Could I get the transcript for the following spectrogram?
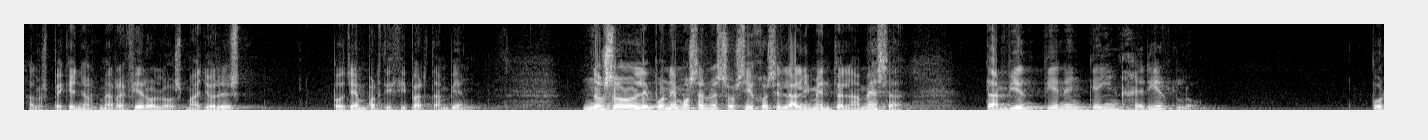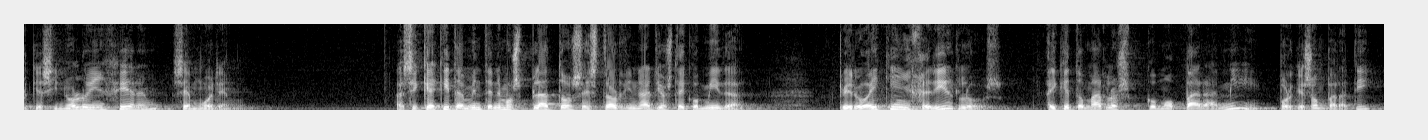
a los pequeños me refiero, los mayores podrían participar también. No solo le ponemos a nuestros hijos el alimento en la mesa, también tienen que ingerirlo, porque si no lo ingieren, se mueren. Así que aquí también tenemos platos extraordinarios de comida, pero hay que ingerirlos, hay que tomarlos como para mí, porque son para ti.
